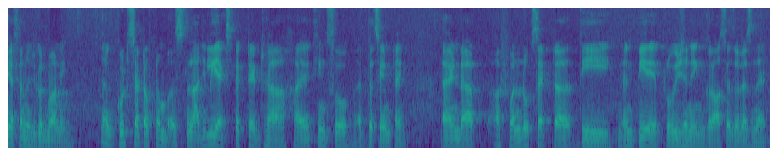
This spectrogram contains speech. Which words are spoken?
Yes, Anuj, good morning. Yeah, good set of numbers, largely expected, uh, I think so, at the same time. And uh, if one looks at uh, the NPA provisioning, gross as well as net,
